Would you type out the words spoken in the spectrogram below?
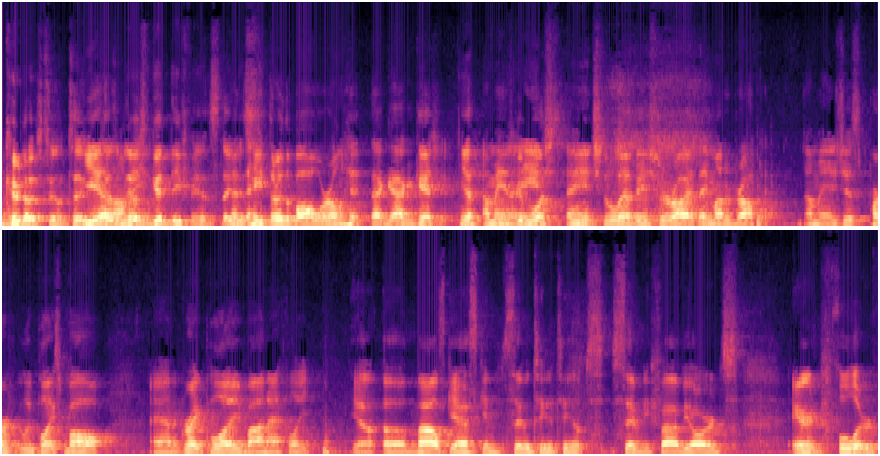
mean- kudos to them too. Yeah, because, I mean, it was mean- good defense. They just, he threw the ball where only that guy could catch it. Yeah, I mean, it was an inch, an inch to the left, inch to the right, they might have dropped it. I mean, it's just perfectly placed ball and a great play by an athlete. Yeah, uh, Myles Gaskin, 17 attempts, 75 yards. Aaron Fuller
